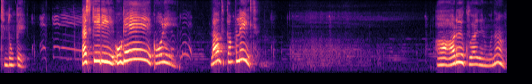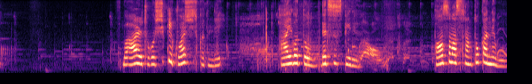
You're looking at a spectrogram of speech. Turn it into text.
진동 빼. It! 오케이! 고리! 라운드 컴플리트! 아, 알을 구해야 되는구나. 뭐, 알 저거 쉽게 구할 수 있을 것 같은데. 아, 이것도 맥스 스피드. 바운스 마스랑 똑같네, 뭐.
